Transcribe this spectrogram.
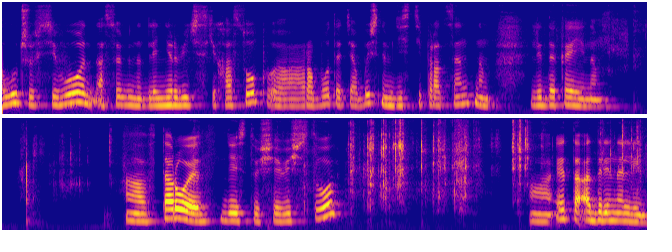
лучше всего, особенно для нервических особ, работать обычным 10% лидокаином. А, второе действующее вещество а, – это адреналин.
